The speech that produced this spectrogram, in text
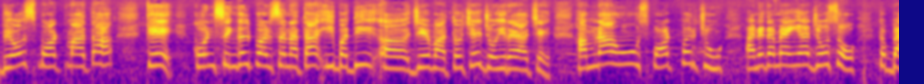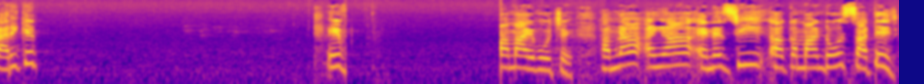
બ્યો સ્પોટમાં હતા કે કોણ સિંગલ પર્સન હતા એ બધી જે વાતો છે જોઈ રહ્યા છે. હમણાં હું સ્પોટ પર છું અને તમે અહીંયા જોશો તો બેરિકેડ એ કરવામાં આવ્યો છે. હમણાં અહીંયા એનએસજી કમાન્ડોઝ સાથે જ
